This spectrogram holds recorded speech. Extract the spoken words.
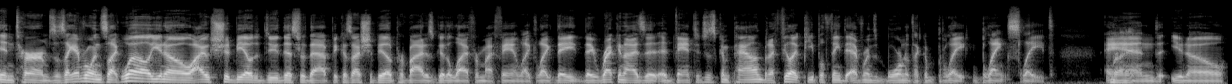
in terms. It's like everyone's like well you know i should be able to do this or that because i should be able to provide as good a life for my family. Like like they they recognize that advantages compound but i feel like people think that everyone's born with like a blank, blank slate. And right. you know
